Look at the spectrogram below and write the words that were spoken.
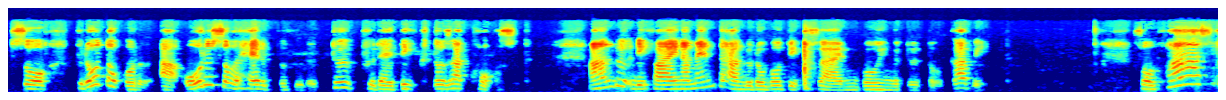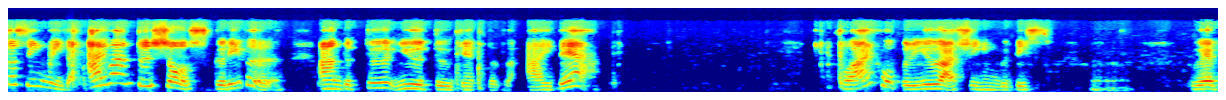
So, protocol are also helpful to predict the cost and refinement and robotics I'm going to talk a bit. So first thing is I want to show Scribble and to you to get the idea. So I hope you are seeing this um, web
